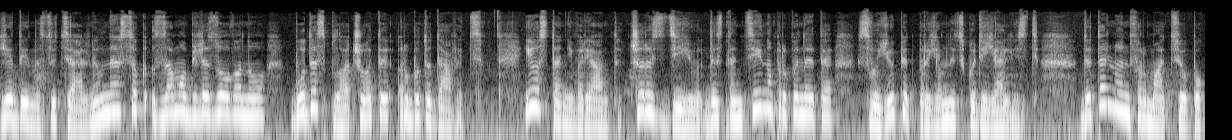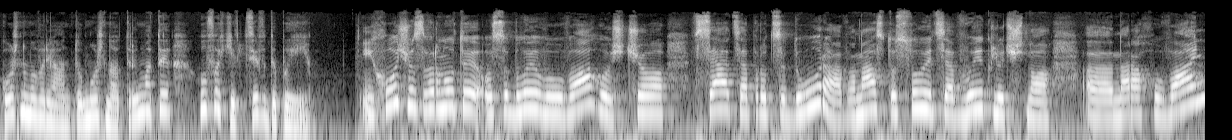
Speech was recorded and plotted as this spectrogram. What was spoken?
Єдиний соціальний внесок за мобілізованого буде сплачувати роботодавець. І останній варіант через дію дистанційно припинити свою підприємницьку діяльність. Детальну інформацію по кожному варіанту можна отримати у фахівців ДПІ. І хочу звернути особливу увагу, що вся ця процедура вона стосується виключно е, нарахувань,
